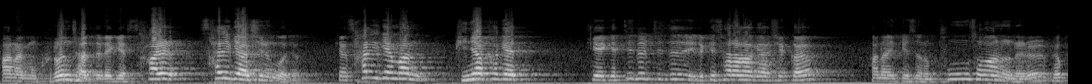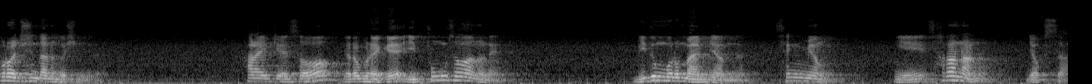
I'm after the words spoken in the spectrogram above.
하나님은 그런 자들에게 살, 살게 하시는 거죠. 그냥 살게만 빈약하게, 이렇게 찌들찌들 이렇게 살아가게 하실까요? 하나님께서는 풍성한 은혜를 베풀어 주신다는 것입니다. 하나님께서 여러분에게 이 풍성한 은혜, 믿음으로 말미암는 생명이 살아나는 역사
